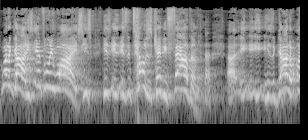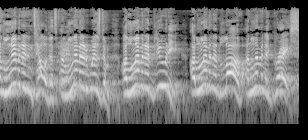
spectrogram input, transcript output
What a God. He's infinitely wise. He's, he's, his intelligence can't be fathomed. Uh, he, he's a God of unlimited intelligence, unlimited wisdom, unlimited beauty, unlimited love, unlimited grace.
